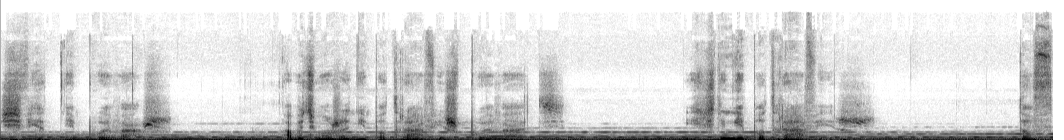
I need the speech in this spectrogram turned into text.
świetnie pływasz a być może nie potrafisz pływać. Jeśli nie potrafisz, to w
